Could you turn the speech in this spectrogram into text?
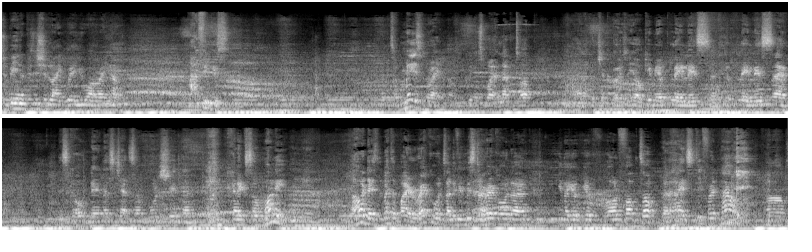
to be in a position like where you are right now? I think it's it's amazing right now. You can just buy a laptop and I can check out, yo, give me a playlist and a playlist and let's go there, let's chat some bullshit and collect some money. Nowadays, you better buy records and if you miss the record and you know you're, you're all fucked up. But it's different now. Um,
